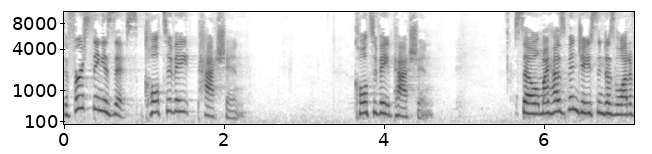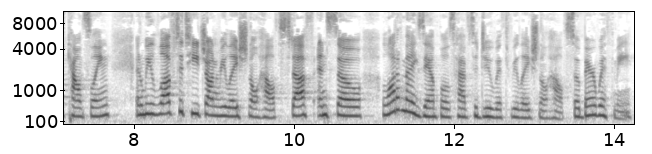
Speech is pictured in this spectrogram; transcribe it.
The first thing is this cultivate passion. Cultivate passion. So, my husband Jason does a lot of counseling, and we love to teach on relational health stuff. And so, a lot of my examples have to do with relational health. So, bear with me.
